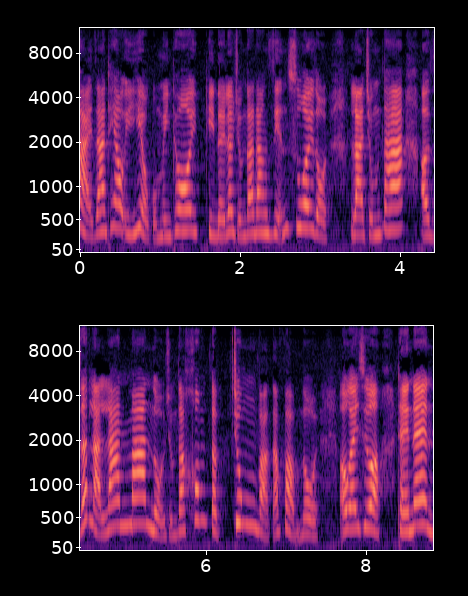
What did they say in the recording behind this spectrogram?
giải ra theo ý hiểu của mình thôi Thì đấy là chúng ta đang diễn xuôi rồi Là chúng ta uh, rất là lan man rồi Chúng ta không tập trung vào tác phẩm rồi. Ok chưa? Thế nên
